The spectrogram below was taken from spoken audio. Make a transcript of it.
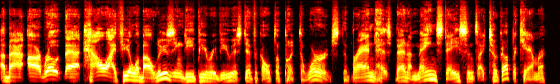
about uh, wrote that how I feel about losing DP Review is difficult to put to words. The brand has been a mainstay since I took up a camera,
